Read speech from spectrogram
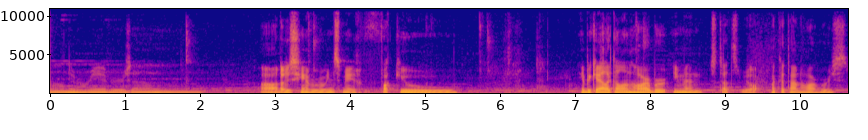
On the rivers. Ah, er is geen ruins meer. Fuck you. Heb ik eigenlijk al een harbor in mijn stad? Ja, pak dat aan harbor is.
